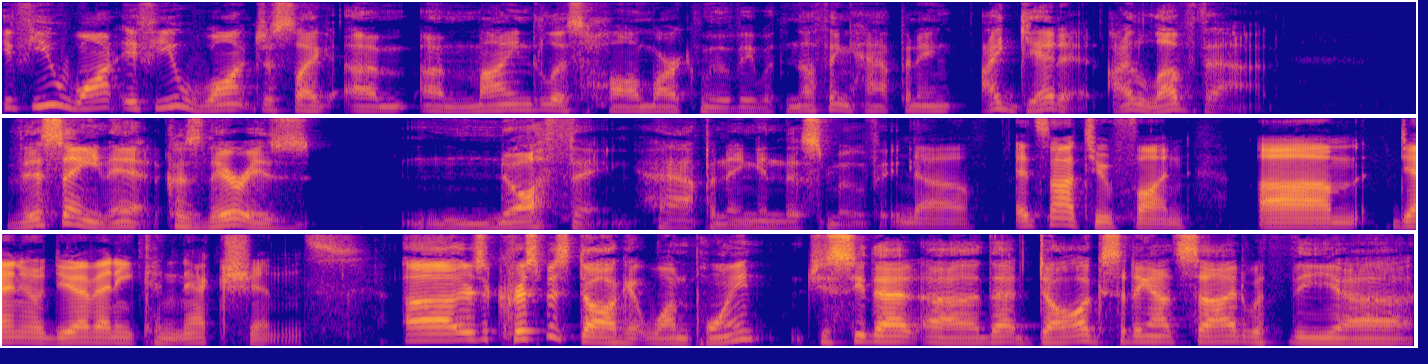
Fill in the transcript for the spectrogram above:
if you want, if you want just like a, a mindless Hallmark movie with nothing happening, I get it. I love that. This ain't it because there is nothing happening in this movie. No, it's not too fun. Um, Daniel, do you have any connections? Uh, there's a Christmas dog at one point. Did you see that uh, that dog sitting outside with the uh,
